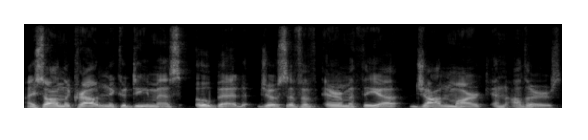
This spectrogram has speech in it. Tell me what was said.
I saw in the crowd Nicodemus, Obed, Joseph of Arimathea, John Mark, and others.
